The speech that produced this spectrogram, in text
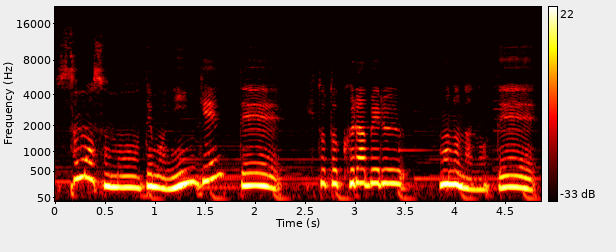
そもそもでも人間って人と比べるものなので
